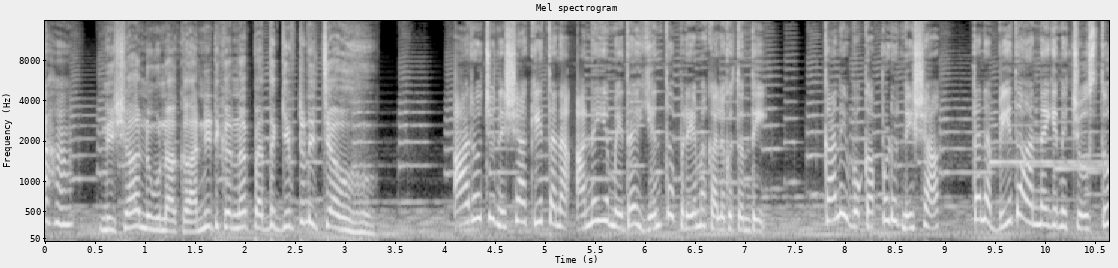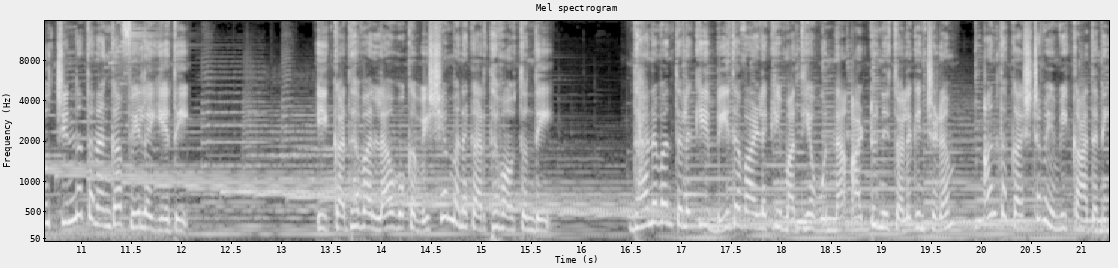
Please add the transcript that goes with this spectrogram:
ఆహా. నిషా నువ్వు నాకు అన్నిటికన్నా పెద్ద గిఫ్ట్నిచ్చావు ఆ రోజు నిషాకి తన అన్నయ్య మీద ఎంతో ప్రేమ కలుగుతుంది. కాని ఒకప్పుడు నిషా తన బీద అన్నయ్యని చూస్తూ చిన్నతనంగా ఫీల్ అయ్యేది. ఈ కథ వల్ల ఒక విషయం మనకు అర్థమవుతుంది. ధనవంతులకి బీదవాళ్ళకి మధ్య ఉన్న అడ్డుని తొలగించడం అంత కష్టమేమీ కాదని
